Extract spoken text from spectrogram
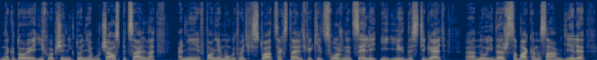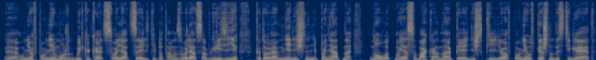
на которые их вообще никто не обучал специально, они вполне могут в этих ситуациях ставить какие-то сложные цели и их достигать. А, ну и даже собака на самом деле, э, у нее вполне может быть какая-то своя цель, типа там изваляться в грязи, которая мне лично непонятна, но вот моя собака, она периодически ее вполне успешно достигает.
